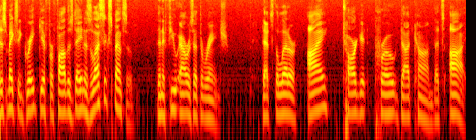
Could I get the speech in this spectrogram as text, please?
This makes a great gift for Father's Day and is less expensive than a few hours at the range. That's the letter I, targetpro.com. That's I,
